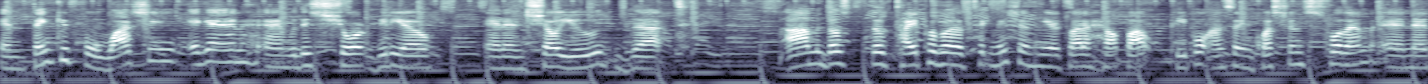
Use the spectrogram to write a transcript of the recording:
and thank you for watching again and with this short video and then show you that um those the type of a technician here try to help out people answering questions for them and then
